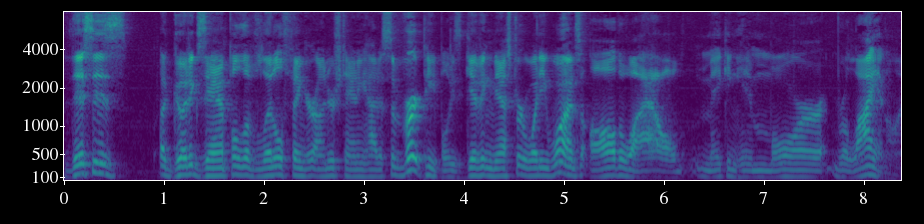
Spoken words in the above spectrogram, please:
this is a good example of Littlefinger understanding how to subvert people. He's giving Nestor what he wants, all the while making him more reliant on.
